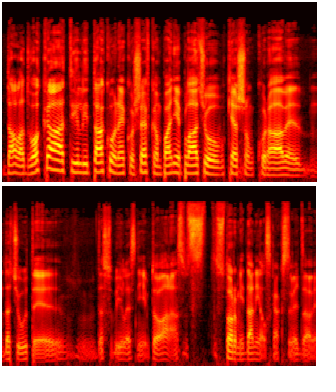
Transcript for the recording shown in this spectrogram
dal advokat ili tako neko šef kampanje plaćao kešom kurave da ćute da su bile s njim. To ona Stormy Daniels, kako se već zove.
